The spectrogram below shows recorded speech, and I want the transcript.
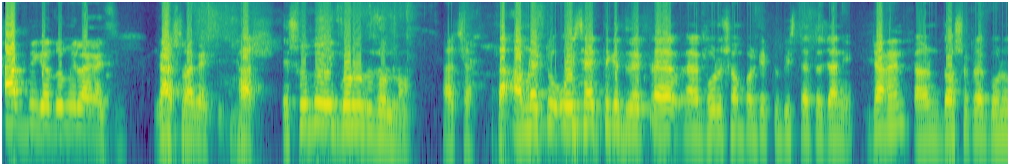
সাত বিঘা জমি লাগাইছি ঘাস লাগাইছি। ঘাস। এ শুধু এই গরুর জন্য। আচ্ছা তা আমরা একটু ওই সাইড থেকে দু একটা গরু সম্পর্কে একটু বিস্তারিত জানি। জানেন? কারণ দর্শকরা গরু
